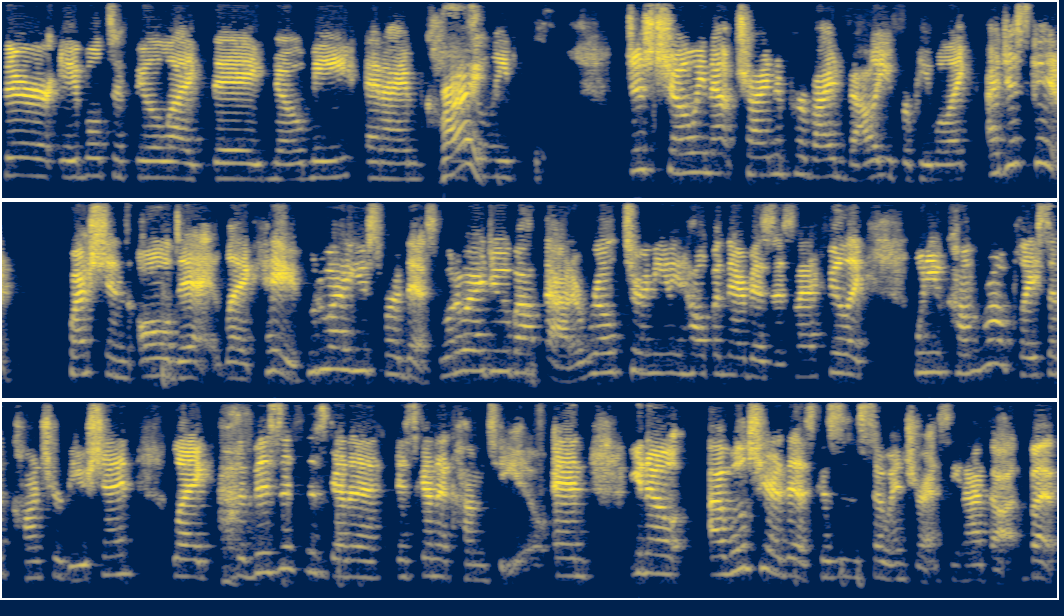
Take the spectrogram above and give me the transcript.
They're able to feel like they know me and i'm constantly right. just showing up trying to provide value for people. Like i just get questions all day. Like hey who do i use for this? What do i do about that? A realtor needing help in their business. And i feel like when you come from a place of contribution like the business is gonna is gonna come to you. And you know i will share this because this is so interesting i thought but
